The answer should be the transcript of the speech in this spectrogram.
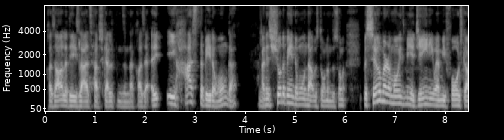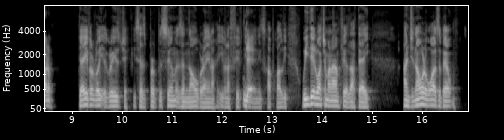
because all of these lads have skeletons in their closet. He- has to be the one guy, and it should have been the one that was done in the summer. Bissouma reminds me of Gini when we first got him. David Wright agrees with you. He says "But Bissouma is a no-brainer, even at 50 Yeah. million, he's top quality. We did watch him at Anfield that day, and you know what it was about?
